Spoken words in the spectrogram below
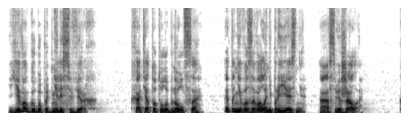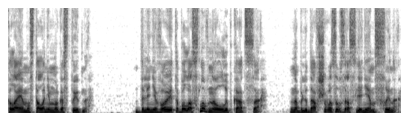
его губы поднялись вверх. Хотя тот улыбнулся, это не вызывало неприязни, а освежало. Клайму стало немного стыдно. Для него это была словно улыбка отца, наблюдавшего за взрослением сына.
